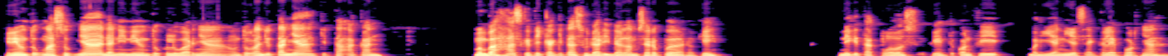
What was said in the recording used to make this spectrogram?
Ini untuk masuknya dan ini untuk keluarnya. Untuk lanjutannya kita akan membahas ketika kita sudah di dalam server, oke? Okay? Ini kita close, oke, okay, untuk config bagian ESX teleportnya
